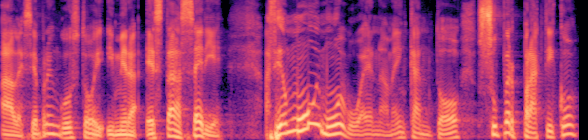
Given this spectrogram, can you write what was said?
Ale, siempre un gusto. Y, y mira, esta serie ha sido muy, muy buena. Me encantó. Súper práctico.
